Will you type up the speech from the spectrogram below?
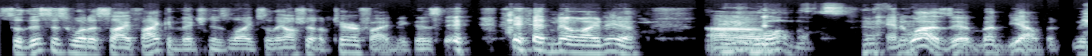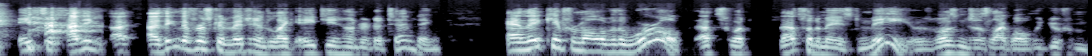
so this is what a sci-fi convention is like." So they all showed up terrified because they had no idea. And Um, it was. and it was, yeah, but yeah, but 18, I think I, I think the first convention had like 1,800 attending, and they came from all over the world. That's what that's what amazed me. It wasn't just like, well, we do from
